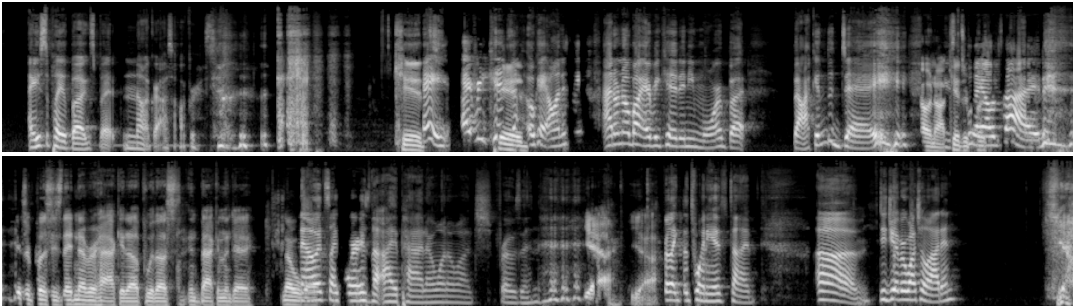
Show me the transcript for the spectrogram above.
I used to play with bugs, but not grasshoppers. Kids. hey, every kid. Kids. Okay, honestly, I don't know about every kid anymore, but back in the day, Oh no, kids are play pussies. outside. kids are pussies. They'd never hack it up with us in back in the day. No now way. it's like, where is the iPad? I want to watch Frozen Yeah, yeah, for like the twentieth time. Um, did you ever watch Aladdin? yeah,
